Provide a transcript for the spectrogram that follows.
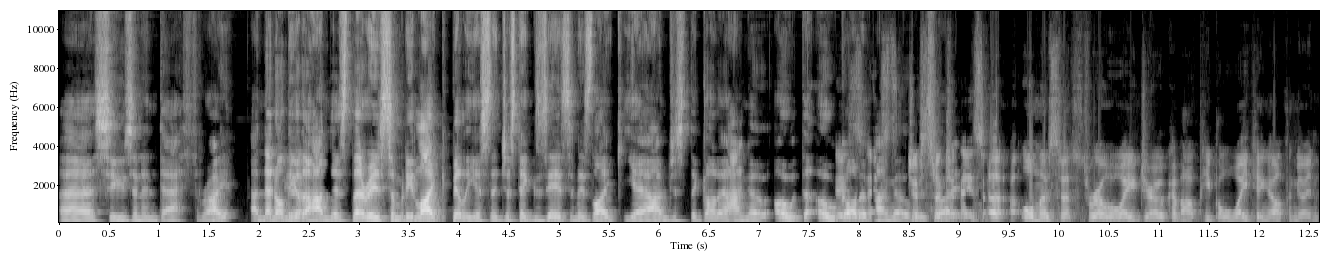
uh, Susan and Death, right? And then on the Yeah. other hand, there's there is somebody like Bilious that just exists and is like, yeah, I'm just the god of hangover. Oh, the oh god of it's, it's hangovers, just such right? a, it's a, almost a throwaway joke about people waking up and going,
